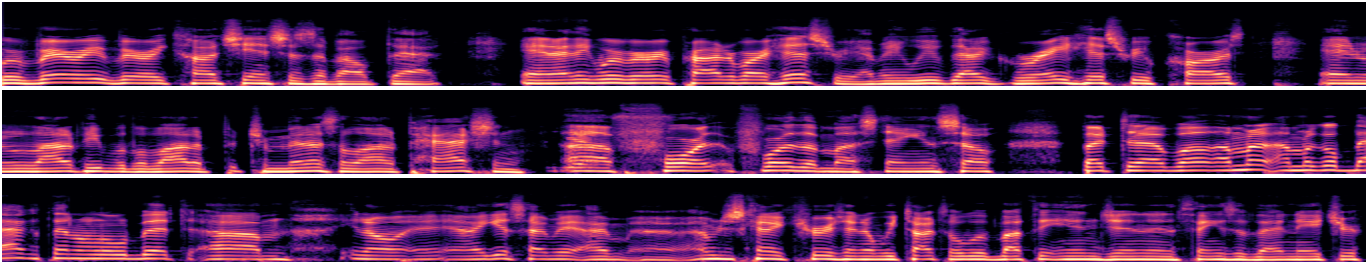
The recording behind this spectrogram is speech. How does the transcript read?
we're very, very conscientious about that. And I think we're very proud of our history. I mean, we've got a great history of cars, and a lot of people with a lot of tremendous, a lot of passion uh, for for the Mustang. And so, but uh, well, I'm gonna I'm gonna go back then a little bit. Um, you know, and I guess I may, I'm uh, I'm just kind of curious. I know we talked a little bit about the engine and things of that nature,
